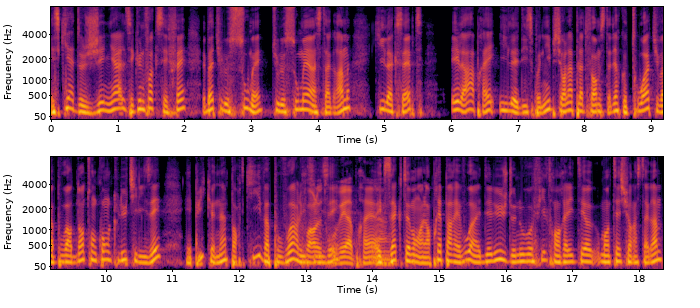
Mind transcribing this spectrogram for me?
Et ce qu'il y a de génial, c'est qu'une fois que c'est fait, eh ben, tu le soumets. Tu le soumets à Instagram, qui l'accepte. Et là, après, il est disponible sur la plateforme. C'est-à-dire que toi, tu vas pouvoir dans ton compte l'utiliser et puis que n'importe qui va pouvoir Pouvoir le l'utiliser. trouver après. euh, Exactement. Alors préparez-vous à un déluge de nouveaux filtres en réalité augmentée sur Instagram,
